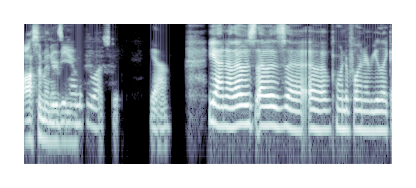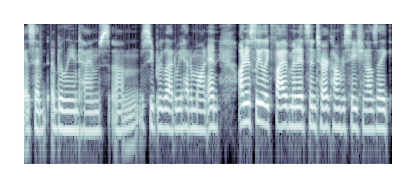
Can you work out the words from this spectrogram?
awesome interview. if you watched it. Yeah. Yeah, no, that was that was a, a wonderful interview. Like I said a billion times. Um, super glad we had him on. And honestly, like five minutes into our conversation, I was like,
